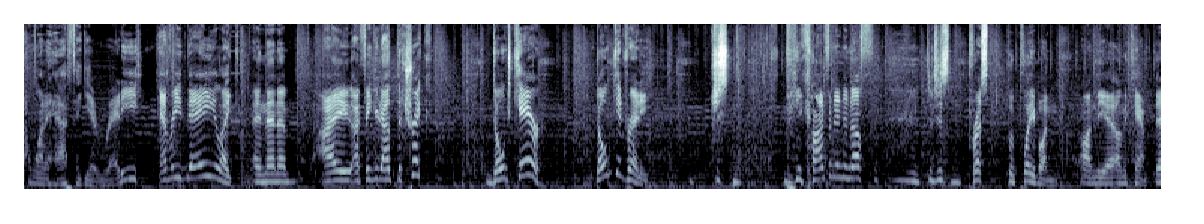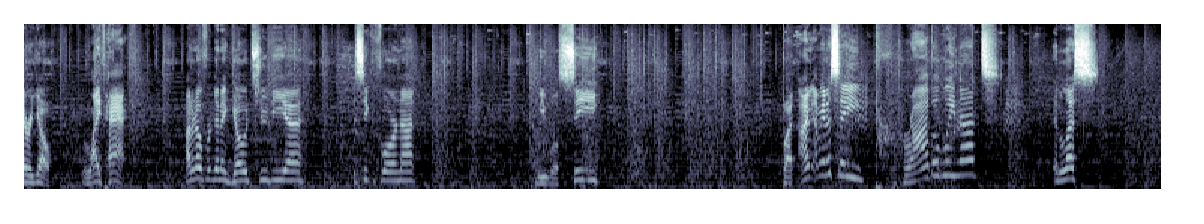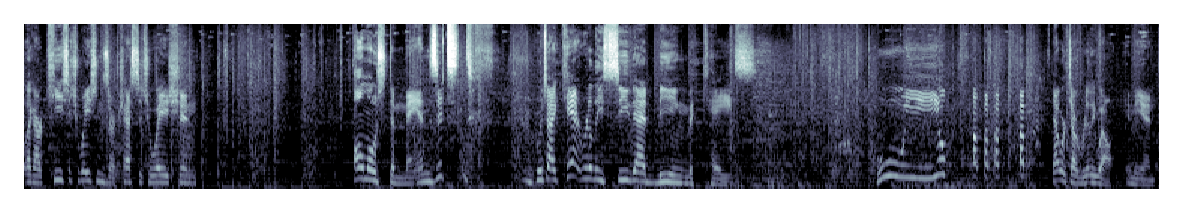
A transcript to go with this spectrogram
I don't want to have to get ready every day. Like, and then uh, I I figured out the trick. Don't care. Don't get ready. Just be confident enough to just press the play button on the uh, on the cam. There we go. Life hack. I don't know if we're gonna go to the uh, the secret floor or not. We will see. But I'm, I'm gonna say probably not. Unless, like, our key situations, our chest situation almost demands it. Which I can't really see that being the case. That worked out really well in the end.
